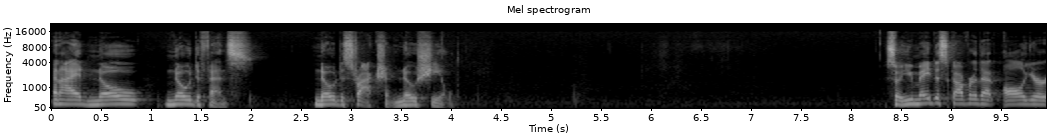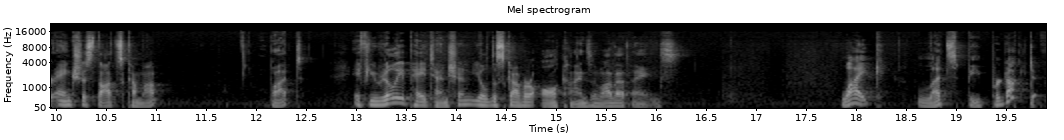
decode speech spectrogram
And I had no no defense, no distraction, no shield. So you may discover that all your anxious thoughts come up, but if you really pay attention, you'll discover all kinds of other things. Like, let's be productive.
